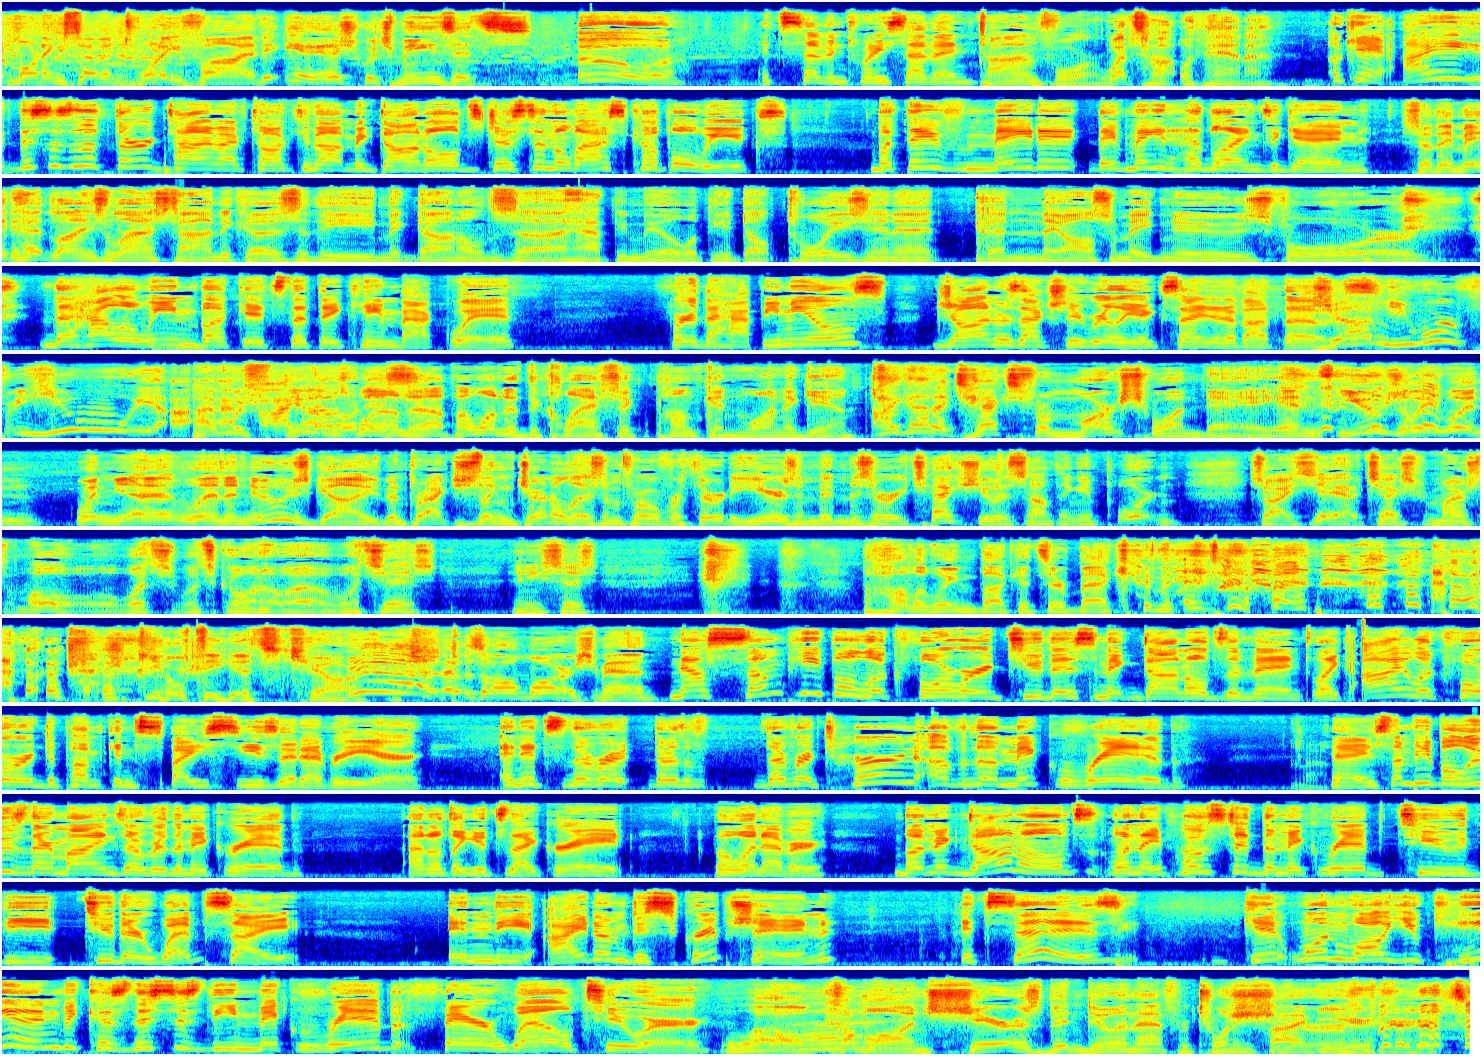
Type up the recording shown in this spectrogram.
morning, 725 ish, which means it's Ooh, it's 727. time for What's Hot with Hannah. Okay, I this is the third time I've talked about McDonald's just in the last couple weeks, but they've made it. They've made headlines again. So they made headlines last time because of the McDonald's uh, Happy Meal with the adult toys in it. Then they also made news for The Halloween buckets that they came back with for the Happy Meals. John was actually really excited about those. John. You were for, you. I was, yeah, I was wound up. I wanted the classic pumpkin one again. I got a text from Marsh one day, and usually when when uh, when a news guy who's been practicing journalism for over thirty years in mid Missouri texts you with something important, so I say a text from Marsh. I'm, oh, what's what's going on? Uh, what's this? And he says. The Halloween buckets are back in Guilty as charged. Yeah, that was all Marsh, man. Now, some people look forward to this McDonald's event. Like I look forward to pumpkin spice season every year, and it's the re- the, the return of the McRib. Okay, some people lose their minds over the McRib. I don't think it's that great, but whatever. But McDonald's, when they posted the McRib to the to their website, in the item description, it says get one while you can because this is the McRib farewell tour. Oh, come on. Cher's been doing that for 25 years.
